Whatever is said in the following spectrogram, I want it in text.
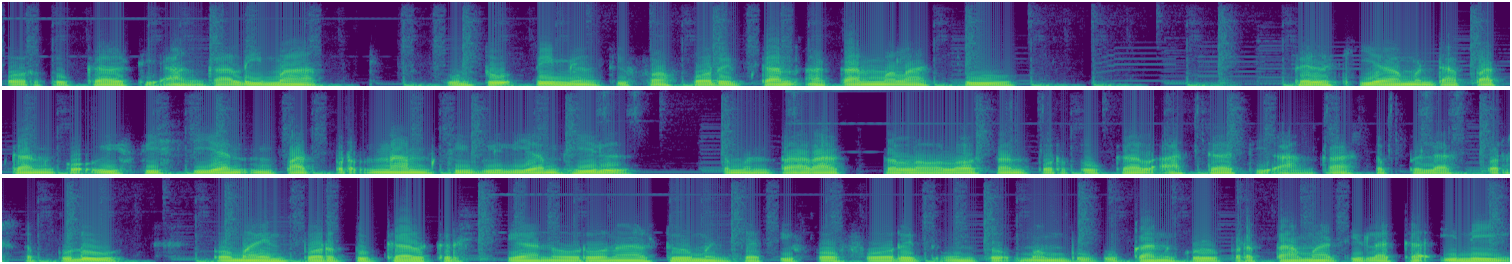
Portugal di angka 5. Untuk tim yang difavoritkan akan melaju, Belgia mendapatkan koefisien 4 per 6 di William Hill sementara kelolosan Portugal ada di angka 11 per 10. Pemain Portugal Cristiano Ronaldo menjadi favorit untuk membukukan gol pertama di laga ini.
